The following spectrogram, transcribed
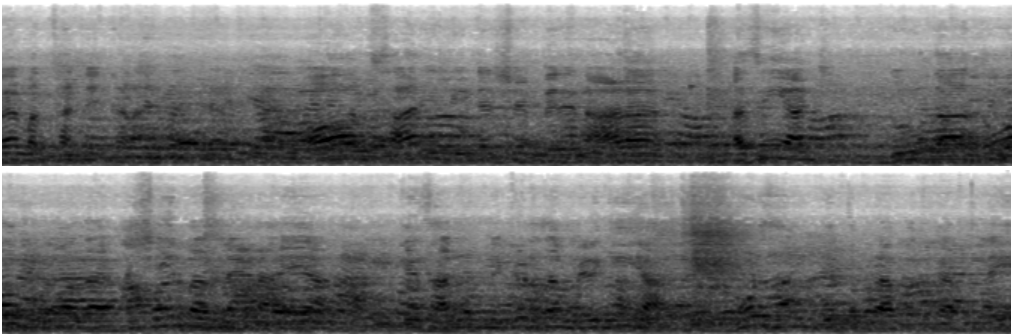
ਮੈਂ ਮੱਥਾ ਟੇਕਣਾ ਔਰ ਸਾਰੀ ਲੀਡਰਸ਼ਿਪ ਮੇਰੇ ਨਾਲ ਆ। ਅਸੀਂ ਅੱਜ ਗੁਰੂ ਦਾ ਦੋਵਾਂ ਗੁਰੂਆਂ ਦਾ ਆਸ਼ੀਰਵਾਦ ਲੈਣ ਆਏ ਆ ਕਿ ਸਾਨੂੰ ਟਿਕਟ ਤਾਂ ਮਿਲ ਗਈ ਆ। ਹੁਣ ਸਾਨੂੰ ਜਿੱਤ ਪ੍ਰਾਪਤ ਕਰਨ ਲਈ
